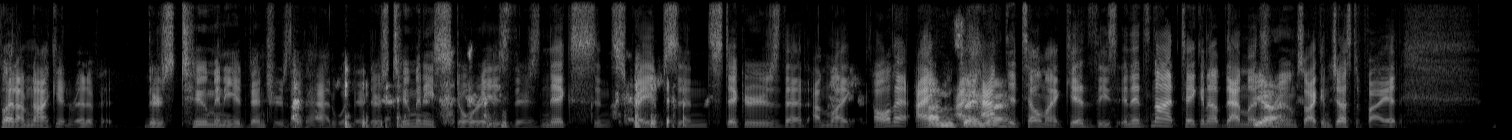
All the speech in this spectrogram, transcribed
but I'm not getting rid of it. There's too many adventures I've had with it. There's too many stories. There's nicks and scrapes and stickers that I'm like, all that I, I have way. to tell my kids these, and it's not taking up that much yeah. room so I can justify it.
